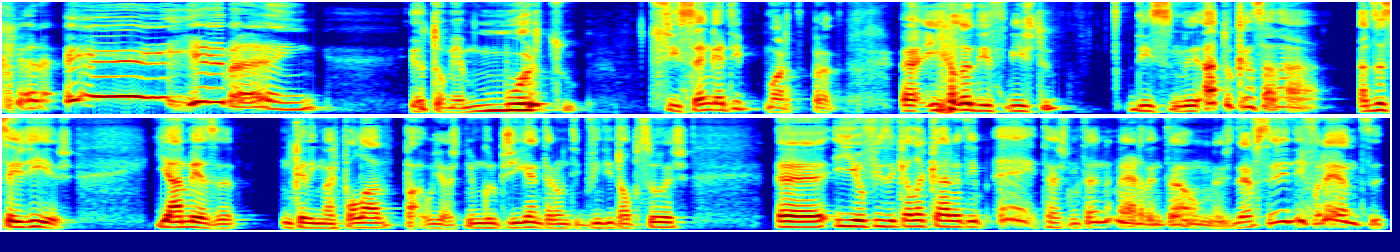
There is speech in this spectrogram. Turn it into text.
cara, ai, bem, eu estou mesmo morto. Se sangue é tipo morte, pronto. Uh, e ela disse-me isto, disse-me, ah, estou cansada há, há 16 dias. E à mesa, um bocadinho mais para o lado, pá, já tinha um grupo gigante, eram tipo 20 e tal pessoas, Uh, e eu fiz aquela cara tipo, ei, estás metendo merda então, mas deve ser indiferente.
